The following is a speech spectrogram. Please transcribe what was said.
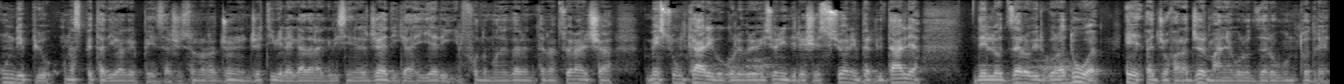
un di più, un'aspettativa che pesa, ci sono ragioni oggettive legate alla crisi energetica, ieri il Fondo Monetario Internazionale ci ha messo un carico con le previsioni di recessione per l'Italia dello 0,2 e peggio fa la Germania con lo 0,3,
